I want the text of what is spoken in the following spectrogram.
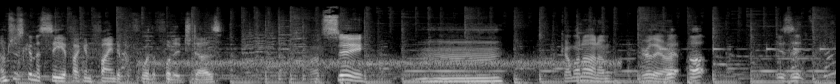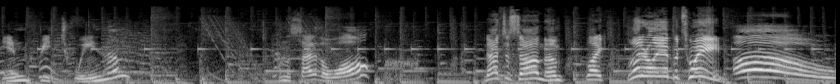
I'm just gonna see if I can find it before the footage does. Let's see. Mm. Coming on them. Here they are. Yeah, uh, is it in between them? On the side of the wall? Not just on them, like literally in between. Oh!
